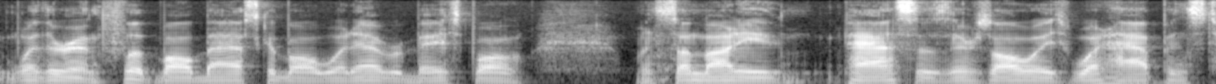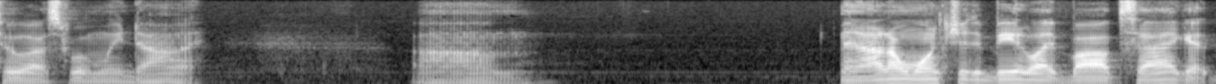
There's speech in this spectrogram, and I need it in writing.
whether in football, basketball, whatever, baseball. When somebody passes, there's always what happens to us when we die. Um, and I don't want you to be like Bob Saget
